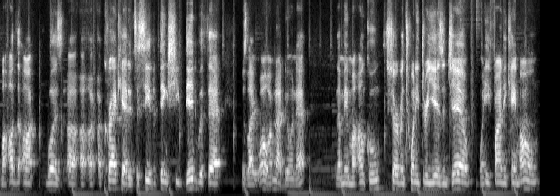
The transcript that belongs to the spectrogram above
my other aunt was a, a, a, crackhead, and to see the things she did with that was like, whoa, I'm not doing that. And I mean, my uncle serving 23 years in jail, when he finally came home,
